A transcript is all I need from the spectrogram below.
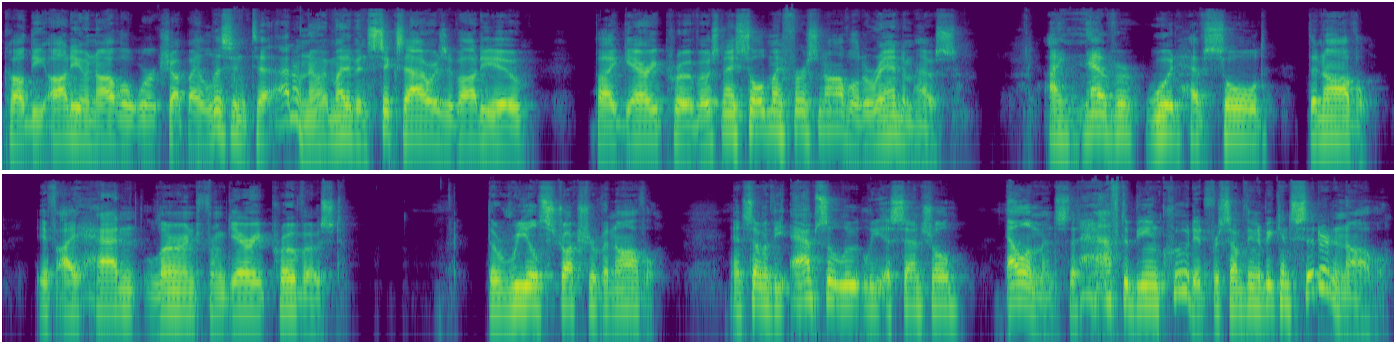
called the Audio Novel Workshop. I listened to, I don't know, it might have been six hours of audio by Gary Provost, and I sold my first novel to Random House. I never would have sold the novel if I hadn't learned from Gary Provost the real structure of a novel and some of the absolutely essential elements that have to be included for something to be considered a novel.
